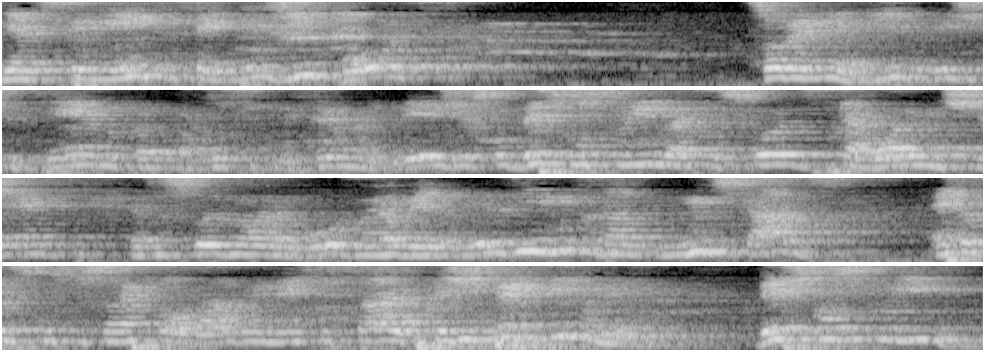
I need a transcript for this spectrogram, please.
e as experiências que a igreja impôs sobre a minha vida desde pequeno, para que cresceram na igreja. Eu estou desconstruindo essas coisas porque agora eu enxergo que essas coisas não eram boas, não eram verdadeiras, e em muitos casos essa desconstrução é saudável e necessária, porque a gente precisa mesmo desconstruir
